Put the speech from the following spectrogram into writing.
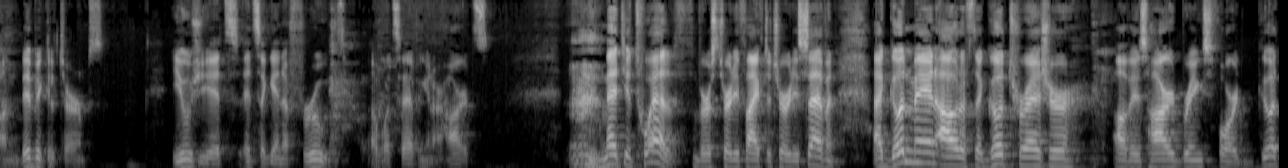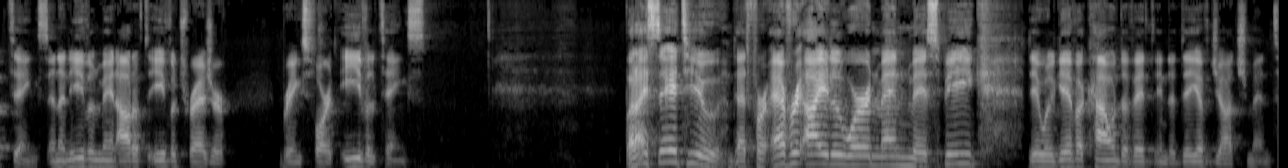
on biblical terms. Usually it's it's again a fruit of what's happening in our hearts. Matthew 12, verse 35 to 37. A good man out of the good treasure of his heart brings forth good things, and an evil man out of the evil treasure brings forth evil things. But I say to you that for every idle word men may speak, they will give account of it in the day of judgment.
